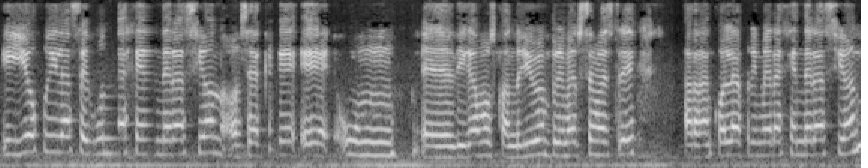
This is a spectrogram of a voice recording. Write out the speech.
Y yo fui la segunda generación, o sea que eh, un, eh, digamos, cuando yo iba en primer semestre, arrancó la primera generación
